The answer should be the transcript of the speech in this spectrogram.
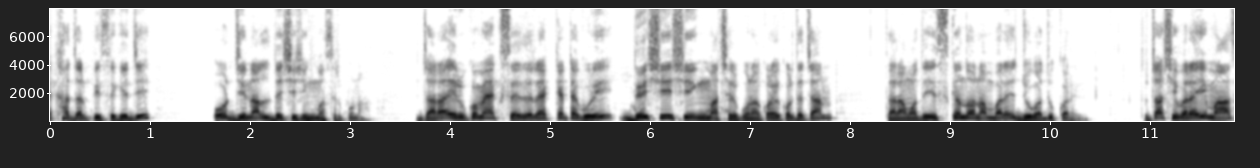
এক হাজার পিসে কেজি অরিজিনাল দেশি শিং মাছের পোনা। যারা এরকম এক সাইজের এক ক্যাটাগরি দেশি শিং মাছের পোনা ক্রয় করতে চান, তারা আমাদের স্ক্যান নাম্বারে যোগাযোগ করেন। তো চাষিবারা এই মাছ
